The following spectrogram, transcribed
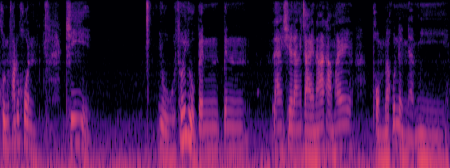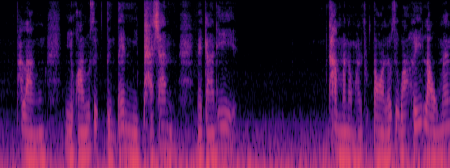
คุณผู้ฟังทุกคนที่อยู่ช่วยอยู่เป็นเป็นแรงเชียร์แรงใจนะทำให้ผมและคุณหนึ่งเนี่ยมี ลัง มีความรู้สึกตื่นเต้น มี passion ในการที่ทำมันออกมาทุกตอนแล้วรู้สึกว่าเฮ้ยเราแม่ง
